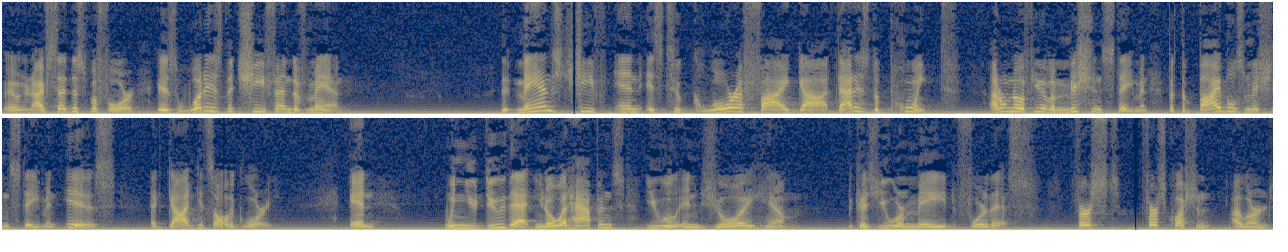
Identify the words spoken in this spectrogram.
and I've said this before, is what is the chief end of man? That man's chief end is to glorify God. That is the point. I don't know if you have a mission statement, but the Bible's mission statement is that God gets all the glory. And when you do that, you know what happens? You will enjoy Him because you were made for this. First, first question I learned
